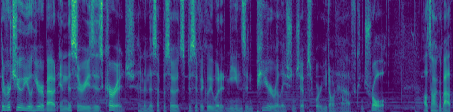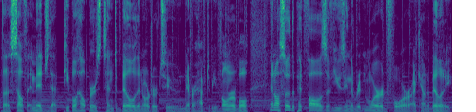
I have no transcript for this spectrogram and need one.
The virtue you'll hear about in this series is courage, and in this episode, specifically what it means in peer relationships where you don't have control. I'll talk about the self image that people helpers tend to build in order to never have to be vulnerable, and also the pitfalls of using the written word for accountability.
